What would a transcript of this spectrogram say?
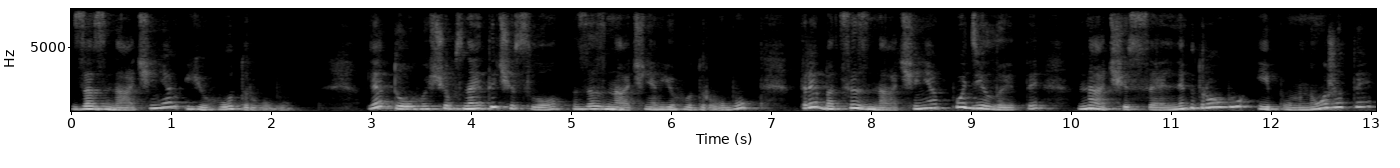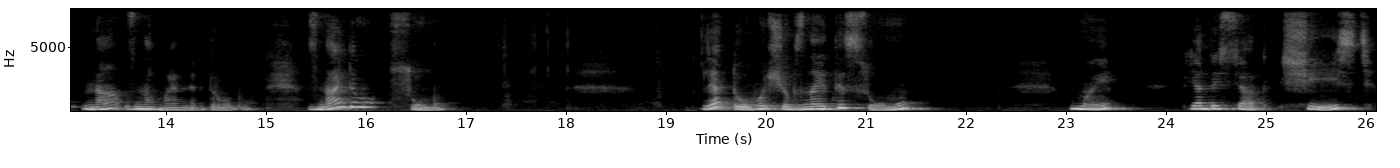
за значенням його дробу. Для того, щоб знайти число за значенням його дробу, треба це значення поділити на чисельник дробу і помножити на знаменник дробу. Знайдемо суму. Для того, щоб знайти суму, ми 56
